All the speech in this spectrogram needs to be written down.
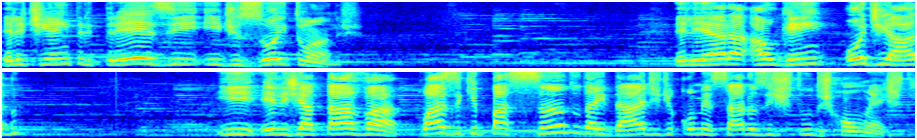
Ele tinha entre 13 e 18 anos. Ele era alguém odiado e ele já estava quase que passando da idade de começar os estudos com o mestre.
